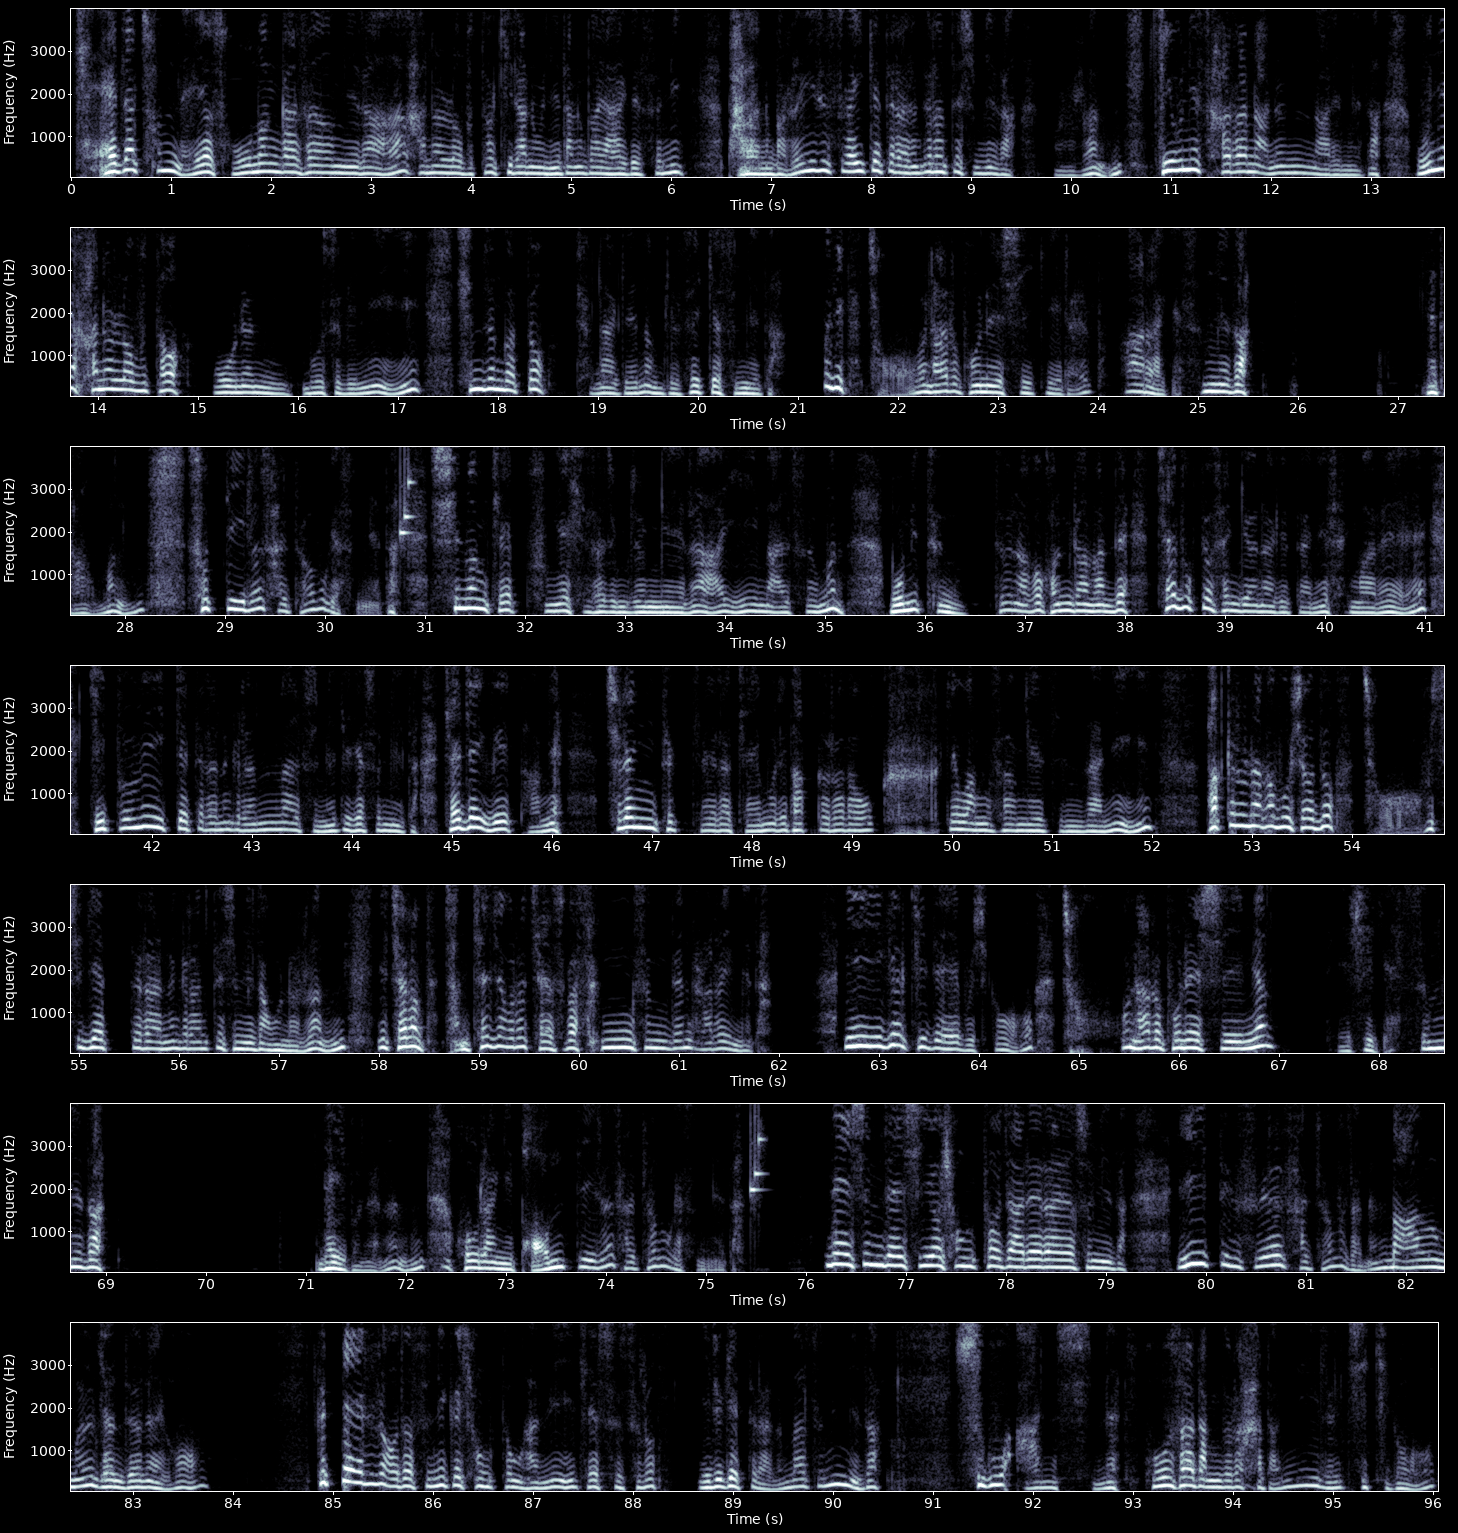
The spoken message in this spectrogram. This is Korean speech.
제자 천내여 소망가성이라 하늘로부터 길한 운이 당도야 하겠으니 바라는 바를 이룰 수가 있겠더라는 그런 뜻입니다. 오늘은 기운이 살아나는 날입니다. 운이 하늘로부터 오는 모습이니 힘든 것도 편하게 넘길 수 있겠습니다. 어디 좋은 하루 보내시기를 바라겠습니다. 네, 다음은 소띠를 살펴보겠습니다. 신왕 제풍의 시사중중이라 이 말씀은 몸이 튼튼하고 건강한데 제복도 생겨나겠다니 생활에 기쁨이 있겠다라는 그런 말씀이 되겠습니다. 제재 외방에 출행득제라 재물이 밖으로 더욱 크게 왕성해진다니 밖으로 나가 보셔도 좋으시겠더 라는 그런 뜻입니다. 오늘은 이처럼 전체적으로 재수가 상승된 하루입니다. 이걸 기대해 보시고 좋은 하루 보내시면 되시겠습니다. 네, 이번에는 호랑이 범띠를 살펴보겠습니다. 내심대시여 형토 잘해라 했습니다. 이 뜻을 살펴보자면 마음을 견뎌내고 그 때를 얻었으니 그 형통함이 제 스스로 이루겠더라는 말씀입니다. 수구 안심에 호사당도를 하던 일을 지키고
